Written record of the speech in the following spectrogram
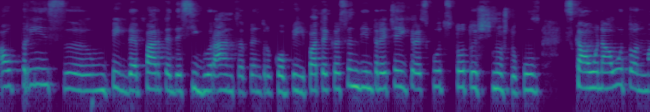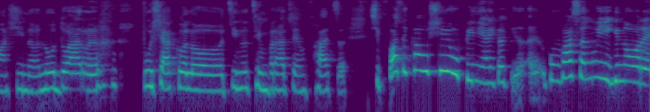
au prins uh, un pic de parte de siguranță pentru copii. Poate că sunt dintre cei crescuți totuși, nu știu, cu scaun auto în mașină, nu doar uh, puși acolo, ținuți în brațe în față. Și poate că au și ei opinie, adică uh, cumva să nu ignore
